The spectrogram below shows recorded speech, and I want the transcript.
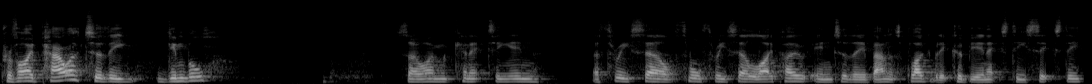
Provide power to the gimbal. So I'm connecting in a three cell, small three cell LiPo into the balance plug, but it could be an XT60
